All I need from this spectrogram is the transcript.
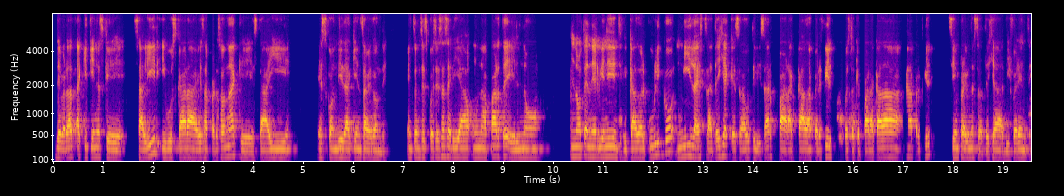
De verdad, aquí tienes que salir y buscar a esa persona que está ahí escondida, quién sabe dónde. Entonces, pues esa sería una parte, el no, no tener bien identificado al público ni la estrategia que se va a utilizar para cada perfil, puesto que para cada, cada perfil siempre hay una estrategia diferente.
